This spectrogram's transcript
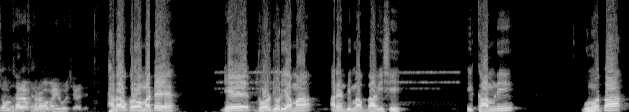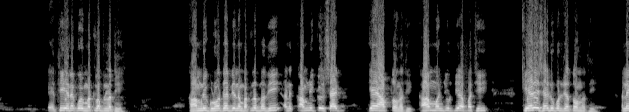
શું ઠરાવ કરવામાં આવ્યો છે આજે? ઠરાવ કરવા માટે જે જોડ જોડિયામાં આરએનબીમાં બાવીસી એ કામની ગુણવત્તા એથી એને કોઈ મતલબ નથી. કામની ગુણવત્તાથી એને મતલબ નથી અને કામની કોઈ સાઈડ ક્યાંય આપતો નથી. કામ મંજૂર થયા પછી ક્યારેય સાઈડ ઉપર જતો નથી. એટલે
